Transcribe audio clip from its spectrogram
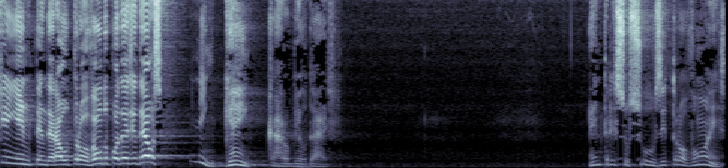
Quem entenderá o trovão do poder de Deus? Ninguém, caro Bildade. Entre sussurros e trovões,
